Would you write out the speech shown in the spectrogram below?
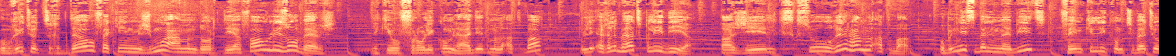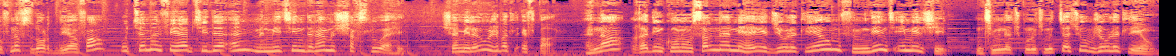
وبغيتوا تتغداو فكاين مجموعة من دور الضيافة ولي زوبرج اللي كيوفروا لكم العديد من الأطباق واللي أغلبها تقليدية طاجيل كسكسو وغيرها من الأطباق. وبالنسبة للمبيت فيمكن لكم تباتوا في نفس دور الضيافة والثمن فيها ابتداء من 200 درهم للشخص الواحد. شاملة لوجبة الإفطار. هنا غادي نكون وصلنا لنهاية جولة اليوم في مدينة إيميل شيل. نتمنى تكونوا تمتعتوا بجولة اليوم.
